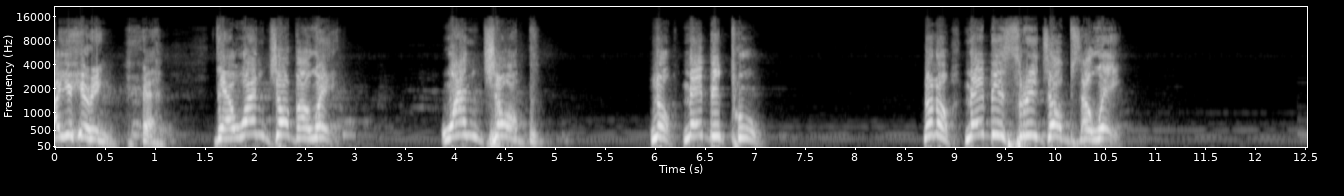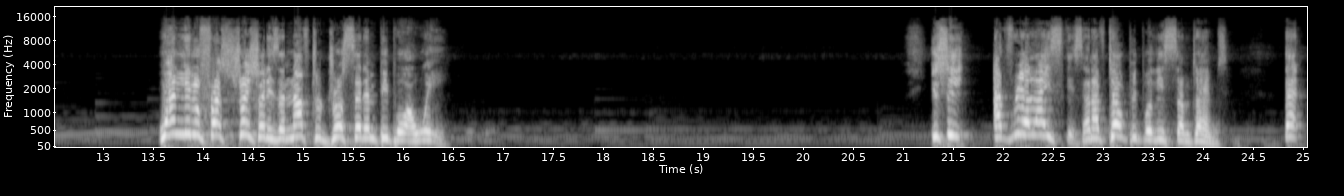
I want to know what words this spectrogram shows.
Are you hearing? they are one job away. One job No, maybe two. No, no, maybe three jobs away. One little frustration is enough to draw certain people away. You see, I've realized this, and I've told people this sometimes that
